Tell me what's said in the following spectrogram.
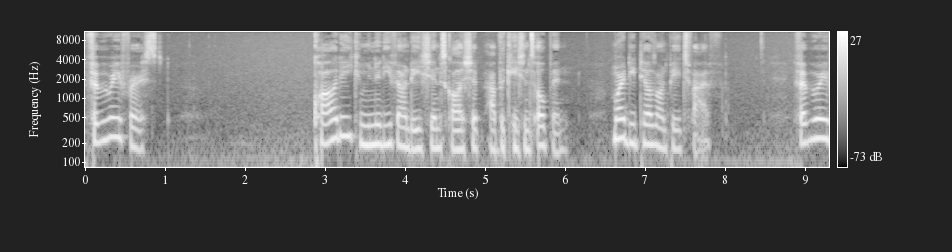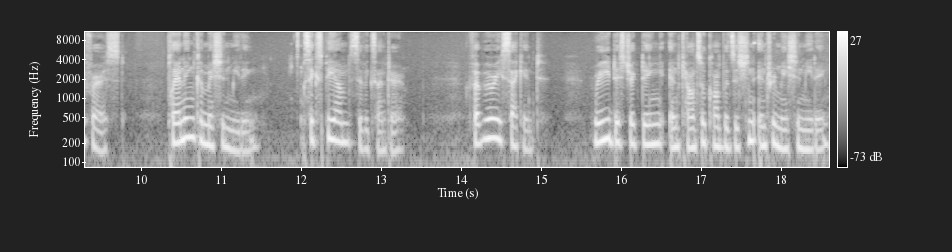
February 1st, Quality Community Foundation Scholarship Applications Open. More details on page 5. February 1st, Planning Commission Meeting, 6 p.m. Civic Center. February 2nd, Redistricting and Council Composition Information Meeting,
